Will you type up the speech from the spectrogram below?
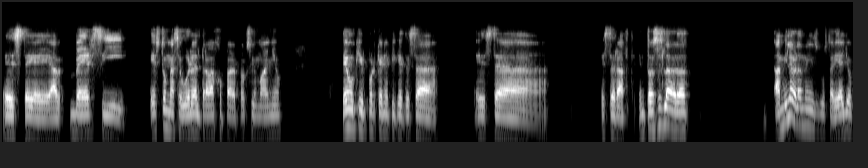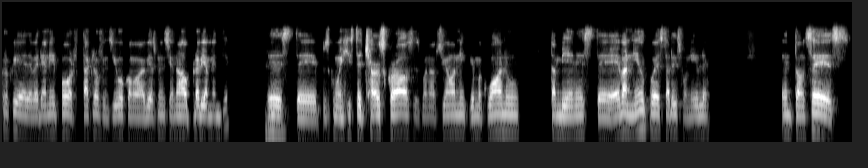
este, a- ver si esto me asegura el trabajo para el próximo año. Tengo que ir por Kenny Pickett esta, esta, este draft. Entonces, la verdad, a mí la verdad me disgustaría, yo creo que deberían ir por tackle ofensivo, como habías mencionado previamente. Este, pues como dijiste, Charles Cross es buena opción, Nick McWanu, también este, Evan Neal puede estar disponible. Entonces,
